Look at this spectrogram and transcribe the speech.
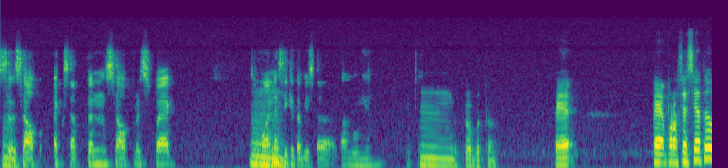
Hmm. self acceptance self respect semuanya hmm, sih kita bisa sambungin gitu. hmm, betul betul kayak kayak prosesnya tuh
